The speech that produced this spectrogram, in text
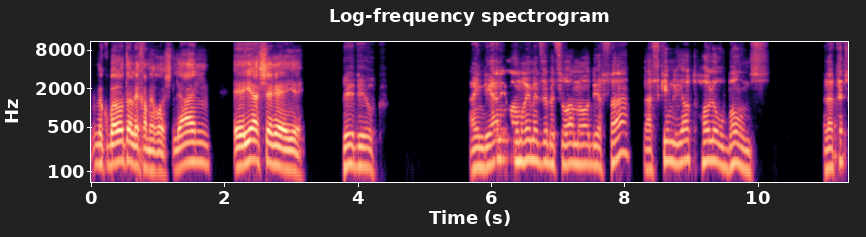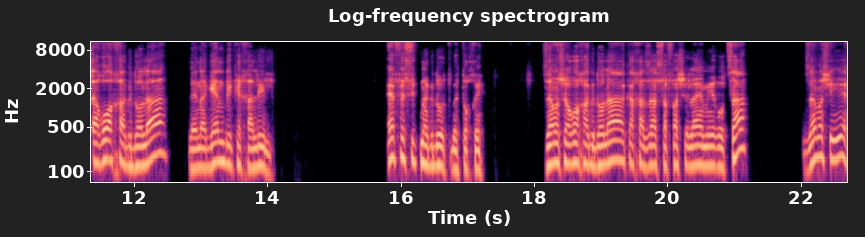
מקובלות עליך מראש. לאן אהיה אשר אהיה. בדיוק. האינדיאנים אומרים את זה בצורה מאוד יפה, להסכים להיות hollow bones, ולתת לרוח הגדולה לנגן בי כחליל. אפס התנגדות בתוכי. זה מה שהרוח הגדולה, ככה זה השפה שלהם, היא רוצה, זה מה שיהיה.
